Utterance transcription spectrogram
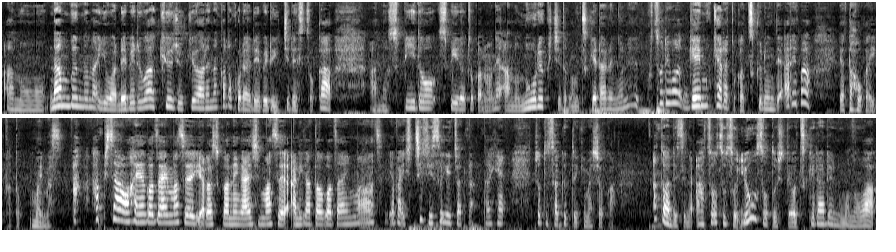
あの、何分の内容はレベルは99ある中のこれはレベル1ですとか、あの、スピード、スピードとかのね、あの、能力値とかも付けられるので、それはゲームキャラとか作るんであれば、やった方がいいかと思います。あ、ハピさんおはようございます。よろしくお願いします。ありがとうございます。やばい、7時過ぎちゃった。大変。ちょっとサクッと行きましょうか。あとはですね、あ、そうそうそう、要素としては付けられるものは、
